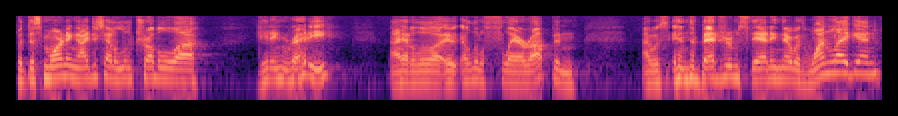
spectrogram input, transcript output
But this morning, I just had a little trouble uh, getting ready. I had a little a little flare up, and I was in the bedroom standing there with one leg in.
